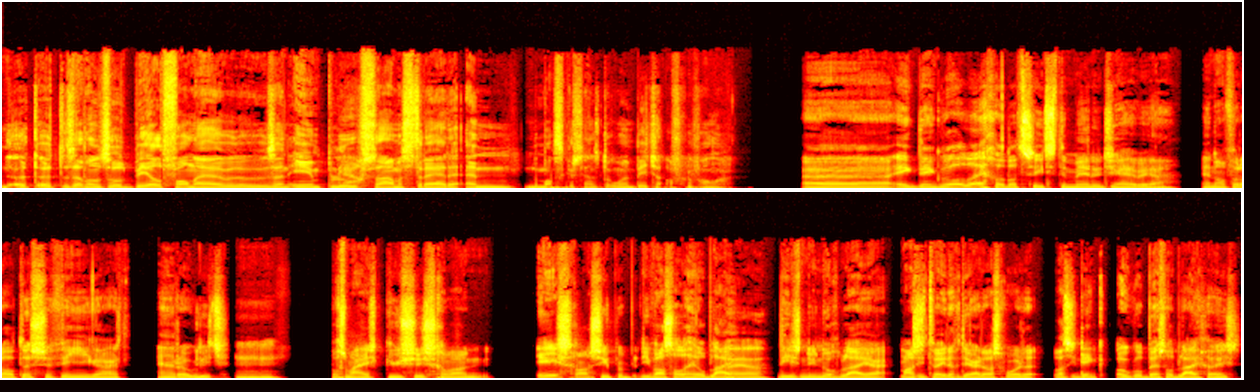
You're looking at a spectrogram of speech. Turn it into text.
het, het is wel een soort beeld van hè, we zijn één ploeg, Ja. samen strijden. En de maskers zijn toch wel een beetje afgevallen. Eh, ik denk wel echt wel dat ze iets te managen hebben, ja. En dan vooral tussen Vingegaard en Roglic. Mm, Volgens mij is Kuus is gewoon, is gewoon super. Die was al heel blij. ja, ja. Die is nu nog blijer. Maar als hij tweede of derde was geworden, was hij denk ik ook wel best wel blij geweest.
